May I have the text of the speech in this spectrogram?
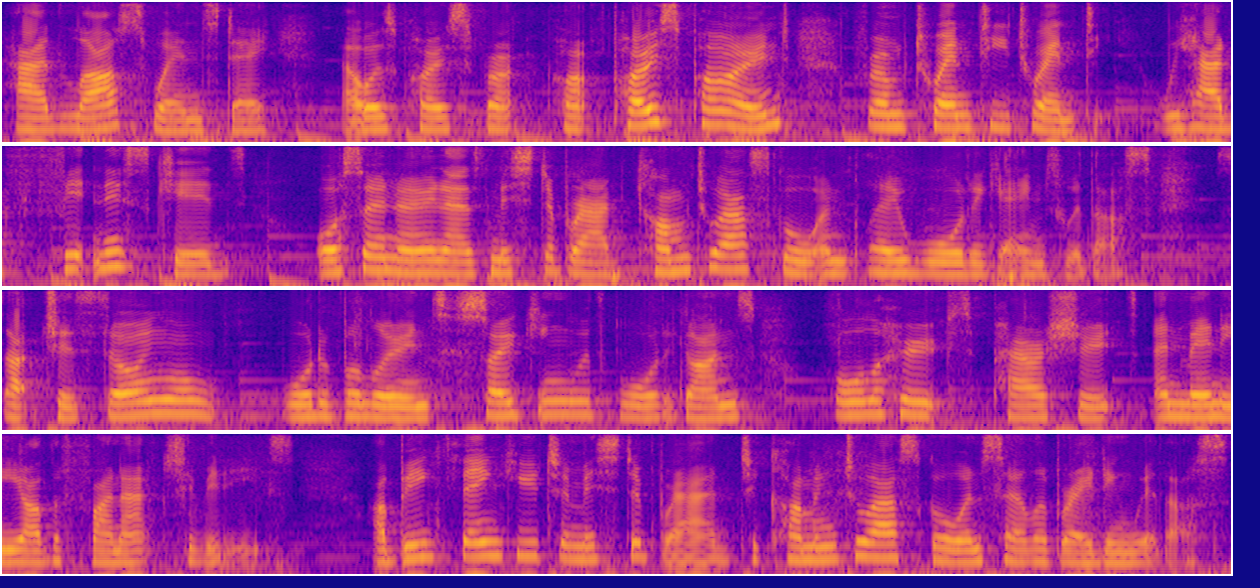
had last Wednesday that was postfo- po- postponed from 2020. We had Fitness Kids, also known as Mr. Brad, come to our school and play water games with us, such as throwing water balloons, soaking with water guns, hula hoops, parachutes, and many other fun activities. A big thank you to Mr. Brad to coming to our school and celebrating with us.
